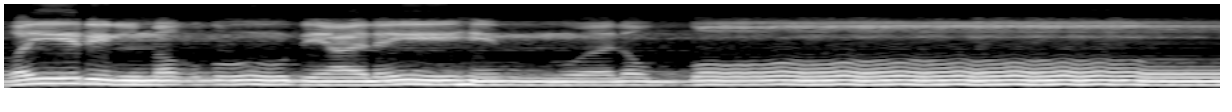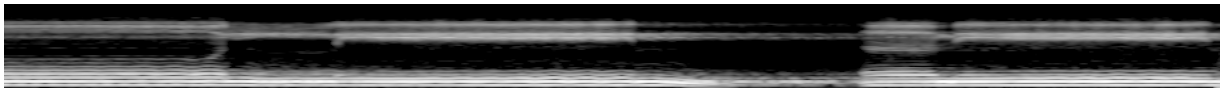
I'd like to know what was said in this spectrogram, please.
غير المغضوب عليهم ولا الضالين. آمين.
